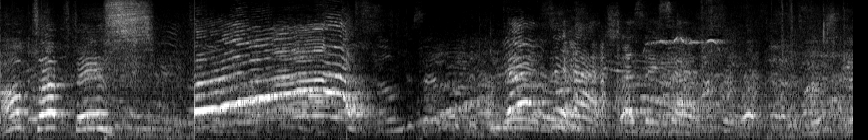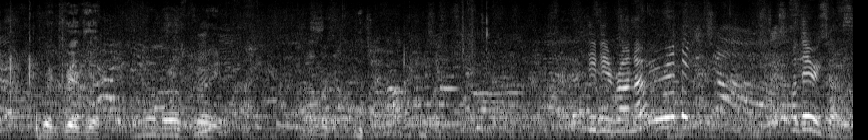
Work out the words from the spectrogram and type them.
I'll top this! Yes! Dancing hatch, as they say. Good, here. Yeah, that was great. There we. Did he run over already? Oh, there he goes.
